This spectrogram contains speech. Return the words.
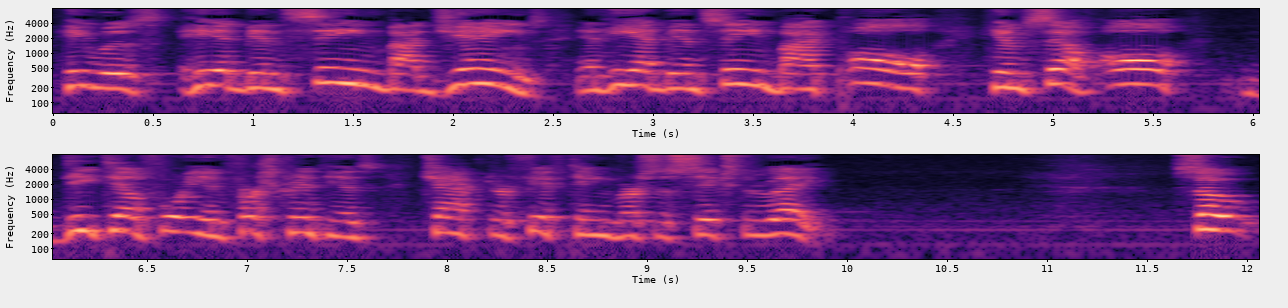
he was he had been seen by James, and he had been seen by Paul himself. All detailed for you in 1 Corinthians chapter 15, verses 6 through 8. So,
